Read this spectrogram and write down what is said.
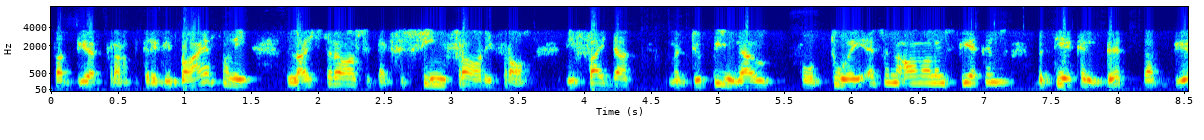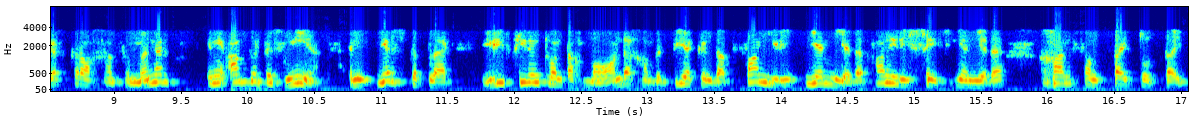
wat beurtkrag betref. Die baie van die luisteraars het ek gesien vra die vraag, die feit dat Medupi nou voltooi is in aanhalingstekens, beteken dit dat beurtkrag gaan verminder en die antwoord is nee. In die eerste plek, hierdie 24 maande gaan beteken dat van hierdie eenhede, van hierdie 6 eenhede, gaan van tyd tot tyd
